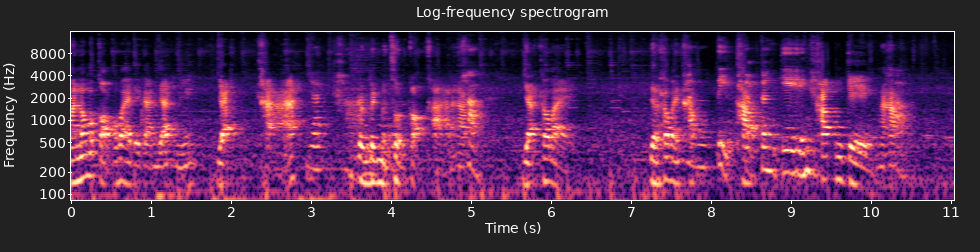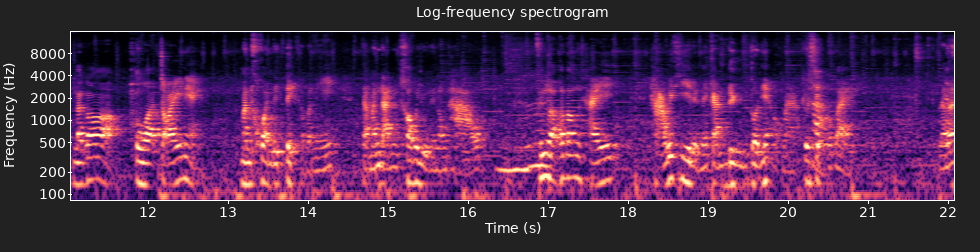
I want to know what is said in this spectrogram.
มันต้องประกอบเข้าไปโดยการยัดอันนี้ ยัดขายัดขาเป็นเป็นเหมือนส่วนเกราะขานะครับ ค่ะยัดเข้าไป ยัดเข้าไปทับ มันติดทับ กับกางเกง ทับกางเกงนะครับ ค่ะ แล้วก็ตัวจอยเนี่ย มันควรจะติดกับอันนี้ แต่มันดันเข้าไปอยู่ในรองเท้า อืม ซึ่งเราก็ต้องใช้หาวิธีในการดึงตัวเนี้ยออกมาเพื่อเสียบเข้าไปแล้วก็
